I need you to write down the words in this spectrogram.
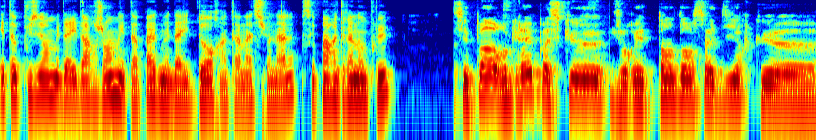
Et tu as plusieurs médailles d'argent, mais tu pas de médaille d'or internationale. C'est pas un regret non plus? C'est pas un regret parce que j'aurais tendance à dire que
